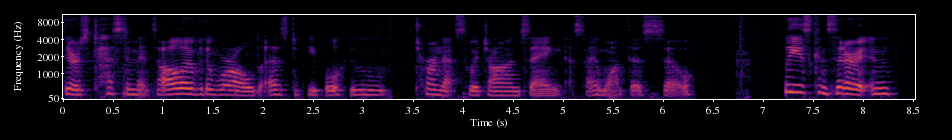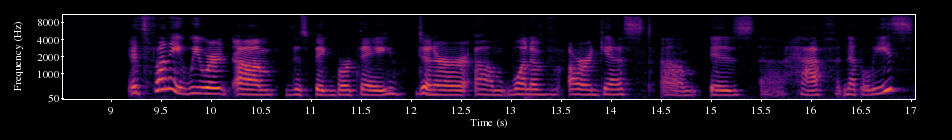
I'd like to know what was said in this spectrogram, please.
there's testaments all over the world as to people who turn that switch on saying, "Yes, I want this." So please consider it and It's funny. We were um this big birthday dinner. Um, one of our guests um is uh, half Nepalese,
